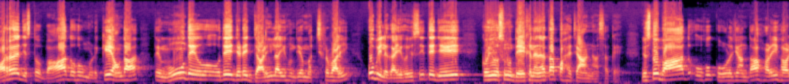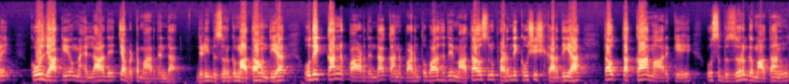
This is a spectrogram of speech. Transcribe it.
ਔਰ ਜਿਸ ਤੋਂ ਬਾਅਦ ਉਹ ਮੁੜ ਕੇ ਆਉਂਦਾ ਤੇ ਮੂੰਹ ਦੇ ਉਹ- ਉਹਦੇ ਜਿਹੜੇ ਜਾਲੀ ਲਾਈ ਹੁੰਦੀ ਹੈ ਮੱਛਰ ਵਾਲੀ, ਉਹ ਵੀ ਲਗਾਈ ਹੋਈ ਸੀ ਤੇ ਜੇ ਕੋਈ ਉਸ ਨੂੰ ਦੇਖ ਲੈਂਦਾ ਤਾਂ ਪਹਿਚਾਣ ਨਾ ਸਕੇ। ਜਿਸ ਤੋਂ ਬਾਅਦ ਉਹ ਕੋਲ ਜਾਂਦਾ ਹੌਲੀ ਹੌਲੀ ਕੋਲ ਜਾ ਕੇ ਉਹ ਮਹਿਲਾ ਦੇ ਝਪਟ ਮਾਰ ਦਿੰਦਾ। ਜਿਹੜੀ ਬਜ਼ੁਰਗ ਮਾਤਾ ਹੁੰਦੀ ਆ, ਉਹਦੇ ਕੰਨ ਪਾੜ ਦਿੰਦਾ। ਕੰਨ ਪਾੜਨ ਤੋਂ ਬਾਅਦ ਹਜੇ ਮਾਤਾ ਉਸ ਨੂੰ ਫੜਨ ਦੀ ਕੋਸ਼ਿਸ਼ ਕਰਦੀ ਆ, ਤਾਂ ਉਹ ਧੱਕਾ ਮਾਰ ਕੇ ਉਸ ਬਜ਼ੁਰਗ ਮਾਤਾ ਨੂੰ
